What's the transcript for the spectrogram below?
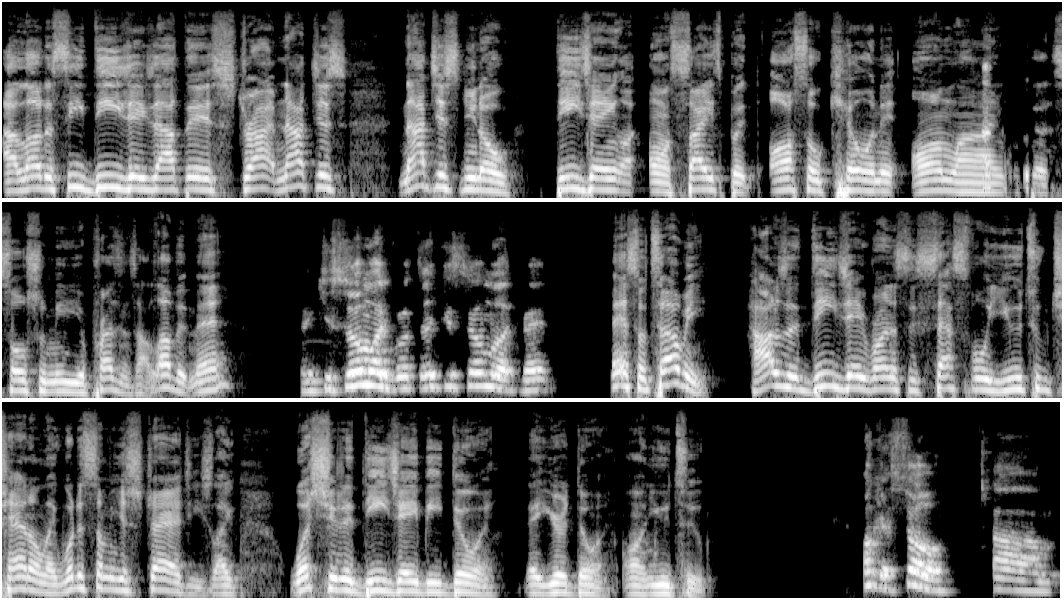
I love to see DJs out there strive, not just not just you know DJing on- sites, but also killing it online with the social media presence. I love it, man. Thank you so much, bro. Thank you so much, man. Man, so tell me, how does a DJ run a successful YouTube channel? Like, what are some of your strategies? Like, what should a DJ be doing that you're doing on YouTube? Okay, so um,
